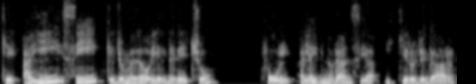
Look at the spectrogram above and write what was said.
que ahí sí que yo me doy el derecho full a la ignorancia y quiero llegar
